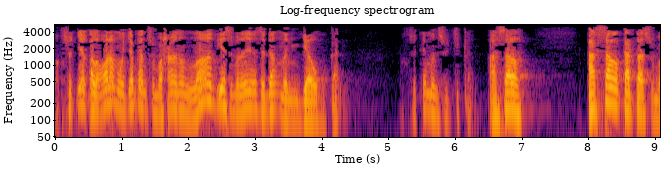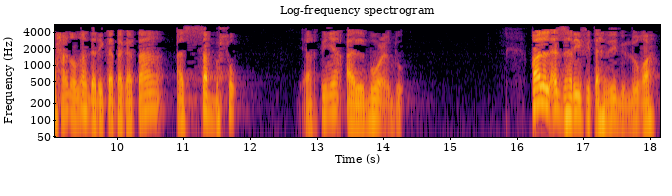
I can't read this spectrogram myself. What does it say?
Maksudnya kalau orang mengucapkan subhanallah dia sebenarnya sedang menjauhkan. Maksudnya mensucikan. Asal Asal kata subhanallah dari kata-kata as-sabhu. Artinya al-bu'du. Qala al-Azhari fi tahdhib al-lughah.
